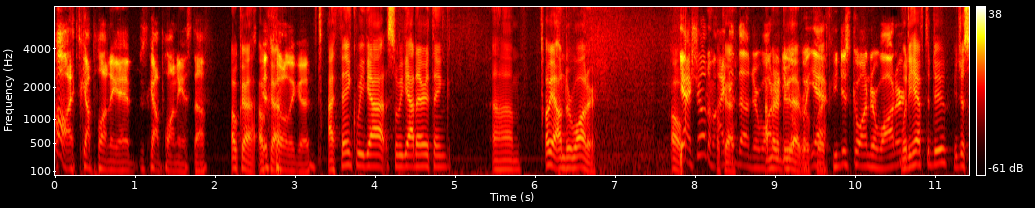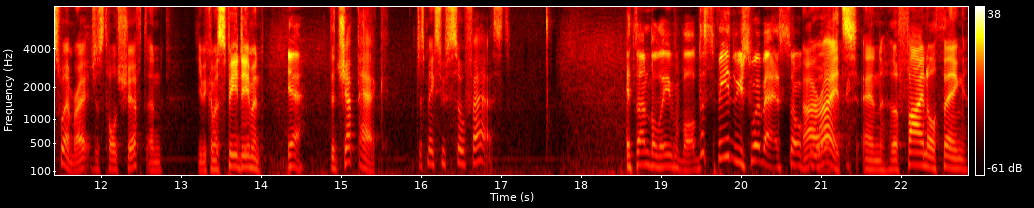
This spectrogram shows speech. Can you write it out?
Oh, it's got plenty of it's got plenty of stuff. Okay. okay. It's totally good. I think we got so we got everything. Um. Oh yeah, underwater. Oh. Yeah, I showed him. I did the underwater. I'm gonna do deal, that real yeah, if you just go underwater. What do you have to do? You just swim, right? Just hold shift and you become a speed demon. yeah, The jetpack just makes you so fast. it's unbelievable. The speed we swim at is so cool. All right, and the final thing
